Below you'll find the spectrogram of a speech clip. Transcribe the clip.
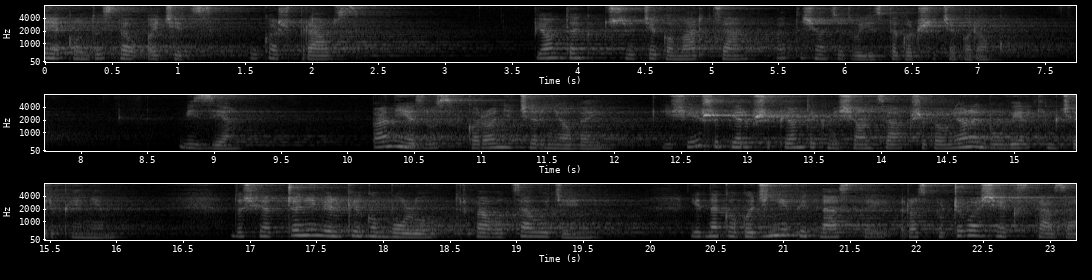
jaką dostał ojciec Łukasz Praus piątek 3 marca 2023 roku. Wizja. Pan Jezus w koronie cierniowej. Dzisiejszy pierwszy piątek miesiąca przepełniony był wielkim cierpieniem. Doświadczenie wielkiego bólu trwało cały dzień. Jednak o godzinie 15 rozpoczęła się ekstaza,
